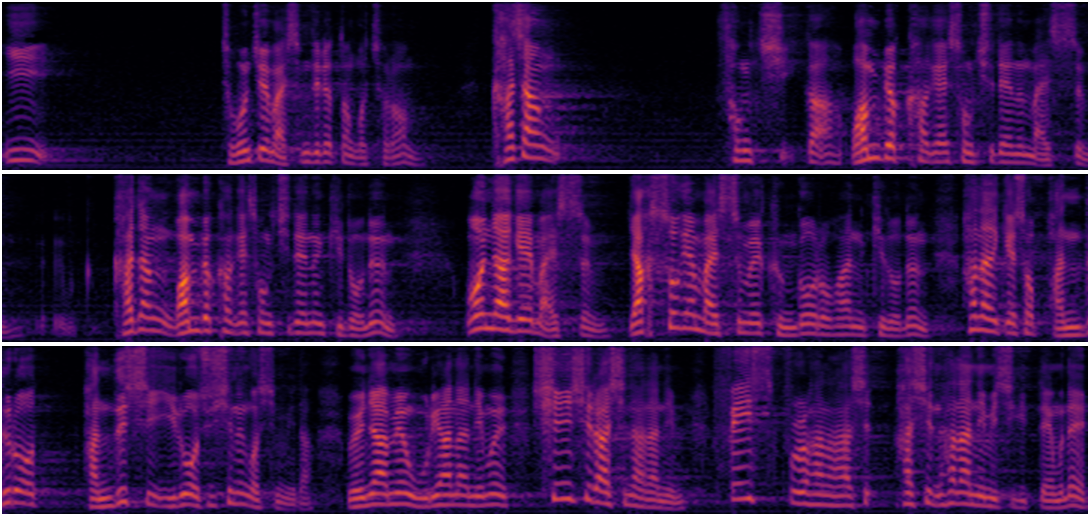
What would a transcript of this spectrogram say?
이 저번 주에 말씀드렸던 것처럼 가장 성취가 완벽하게 성취되는 말씀, 가장 완벽하게 성취되는 기도는 언약의 말씀, 약속의 말씀을 근거로 한 기도는 하나님께서 반드로 반드시 이루어 주시는 것입니다. 왜냐하면 우리 하나님은 신실하신 하나님, faithful 하신 하나님이시기 때문에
